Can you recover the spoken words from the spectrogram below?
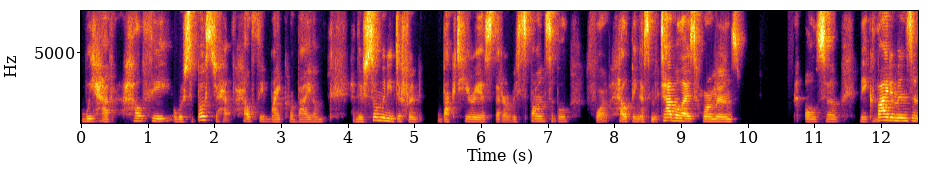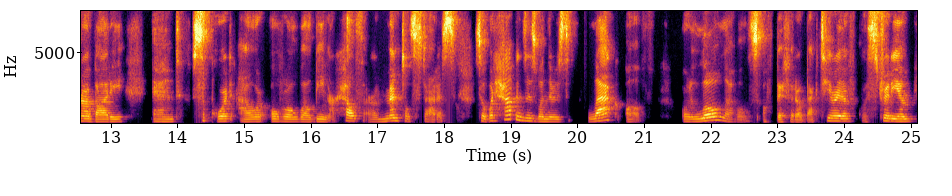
we have healthy, we're supposed to have healthy microbiome. And there's so many different bacteria that are responsible for helping us metabolize hormones, also make vitamins in our body and support our overall well-being our health our mental status. So what happens is when there's lack of or low levels of bifidobacteria of clostridium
